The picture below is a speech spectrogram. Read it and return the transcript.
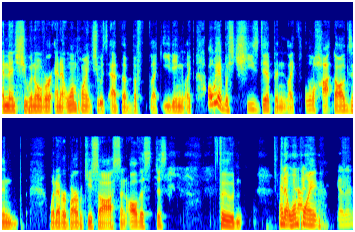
And then she went over, and at one point she was at the like eating like all we had was cheese dip and like little hot dogs and whatever barbecue sauce and all this just food. And at one point, Together.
